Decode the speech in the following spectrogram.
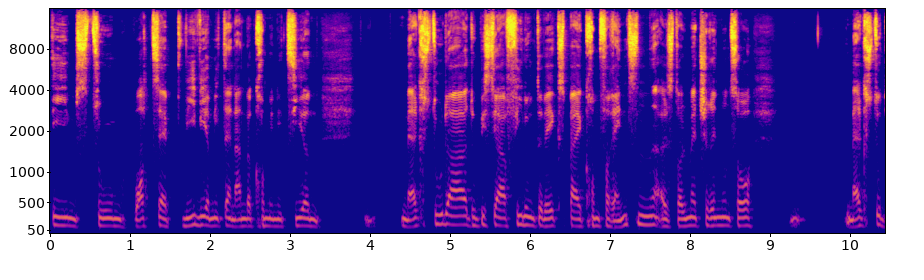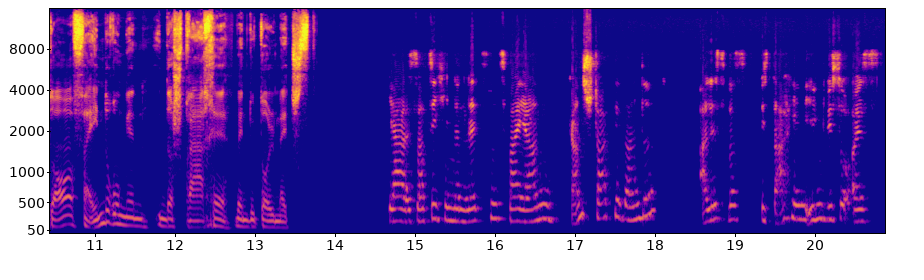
Teams, Zoom, WhatsApp, wie wir miteinander kommunizieren? Merkst du da, du bist ja viel unterwegs bei Konferenzen als Dolmetscherin und so, Merkst du da Veränderungen in der Sprache, wenn du dolmetschst? Ja, es hat sich in den letzten zwei Jahren ganz stark gewandelt. Alles, was bis dahin irgendwie so als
